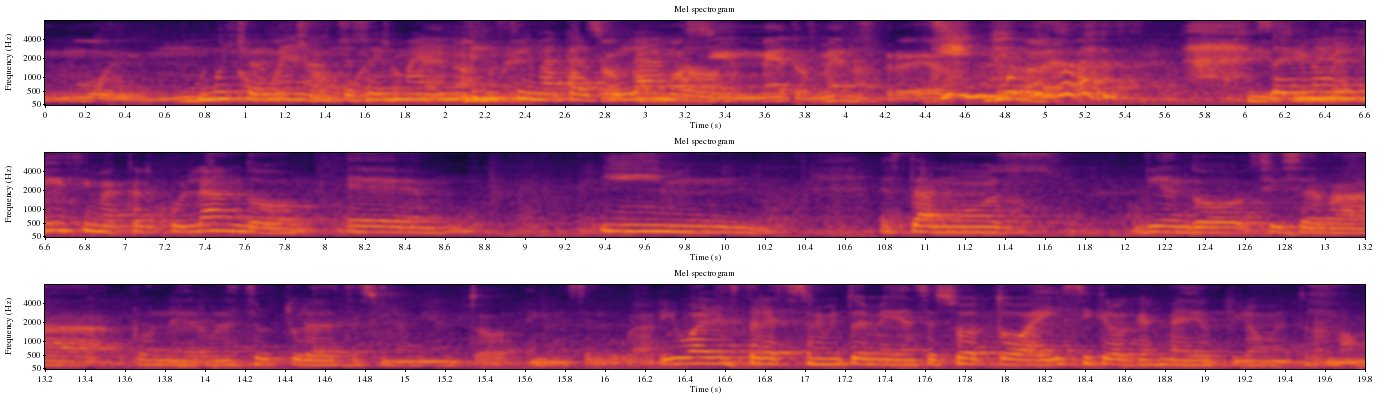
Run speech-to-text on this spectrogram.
Muy, mucho, Mucho menos. Yo soy malísima Son calculando. como 100 metros menos, creo yo. Sí, Soy sí, me- malísima calculando. eh, y estamos viendo si se va a poner una estructura de estacionamiento en ese lugar. Igual está el estacionamiento de Mediense Soto, ahí sí creo que es medio kilómetro, ¿no?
